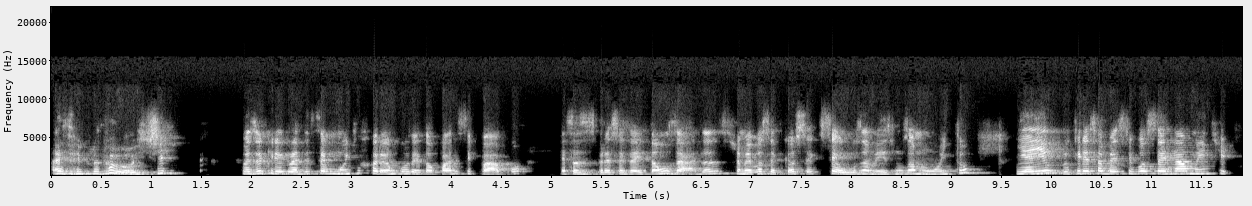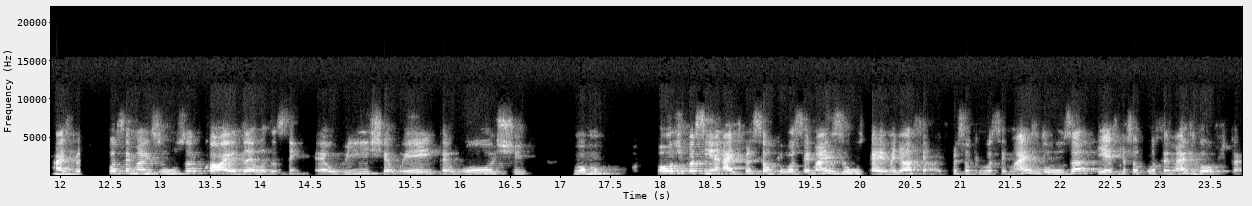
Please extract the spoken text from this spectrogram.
a exemplo do hoje. Mas eu queria agradecer muito o Fran por ter topado esse papo essas expressões aí tão usadas. Chamei você porque eu sei que você usa mesmo, usa muito. E aí eu, eu queria saber se você uhum. realmente, a expressão que você mais usa, qual é delas, assim? É o vixe, é o eita, é o oxe? Vamos... Ou, tipo assim, a expressão que você mais usa, é melhor assim, a expressão que você mais usa e a expressão que você mais gosta.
